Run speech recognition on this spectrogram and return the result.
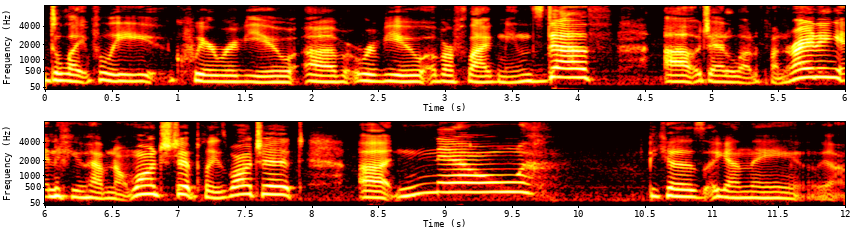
delightfully queer review of review of Our Flag Means Death, uh, which I had a lot of fun writing. And if you have not watched it, please watch it uh, now, because again, they yeah.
